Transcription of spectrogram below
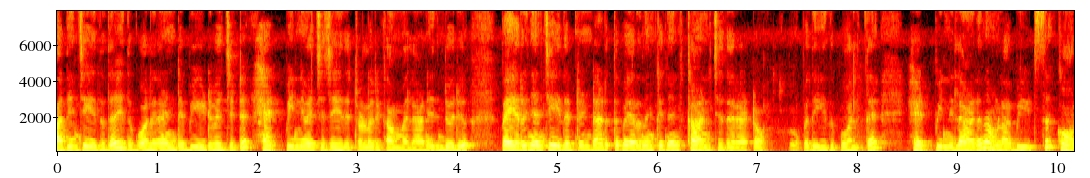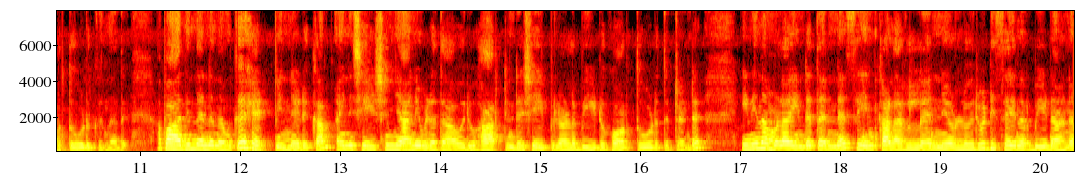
ആദ്യം ചെയ്തത് ഇതുപോലെ രണ്ട് ബീഡ് വെച്ചിട്ട് ഹെഡ് പിൻ വെച്ച് ചെയ്തിട്ടുള്ള ഒരു കമ്മലാണ്. ഇതിന്റെ ഒരു പെയർ ഞാൻ ചെയ്തിട്ടുണ്ട്. അടുത്ത പെയർ നിങ്ങൾക്ക് ഞാൻ കാണിച്ചു തരാം കേട്ടോ അപ്പോൾ ഇത് ഇതുപോലത്തെ ഹെഡ് പിന്നിലാണ് നമ്മൾ ആ ബീഡ്സ് കോർത്ത് കൊടുക്കുന്നത്. അപ്പോൾ ആദ്യം തന്നെ നമുക്ക് ഹെഡ് പിൻ എടുക്കാം. അതിന് ശേഷം ഞാനിവിടെ ആ ഒരു ഹാർട്ടിന്റെ ഷേപ്പിലുള്ള ബീഡ് കോർത്ത് കൊടുത്തിട്ടുണ്ട്. ഇനി നമ്മൾ അതിന്റെ തന്നെ സെയിം കളറിൽ തന്നെയുള്ള ഒരു ഡിസൈനർ ബീഡാണ്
